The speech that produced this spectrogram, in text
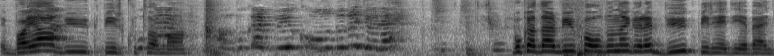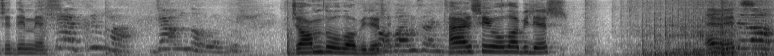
bu. E, bayağı büyük bir kutu ama. Bu kadar büyük olduğuna göre Bu kadar büyük olduğuna göre büyük bir hediye bence Demir. Şuraya kırma. Cam da olabilir. Cam da olabilir. Babam sence. Her şey olabilir. Evet. Mesela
